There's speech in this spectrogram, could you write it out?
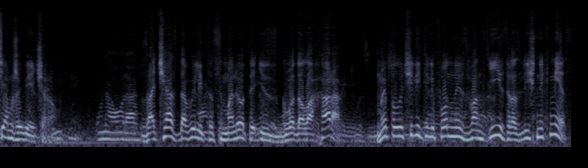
тем же вечером. За час до вылета самолета из Гвадалахара мы получили телефонные звонки из различных мест.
